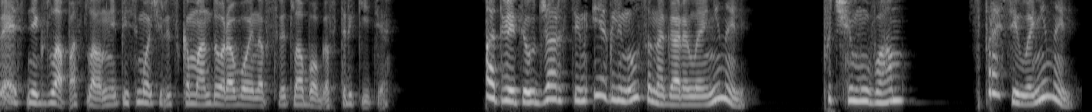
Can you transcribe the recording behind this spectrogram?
«Вестник Зла послал мне письмо через командора воинов Светлобога в Триките». Ответил Джарстин и оглянулся на Гаррела и Нинель. «Почему вам?» Спросила Нинель.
